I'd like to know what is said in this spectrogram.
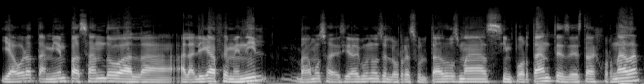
Y ahora también pasando a la, a la Liga Femenil, vamos a decir algunos de los resultados más importantes de esta jornada.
